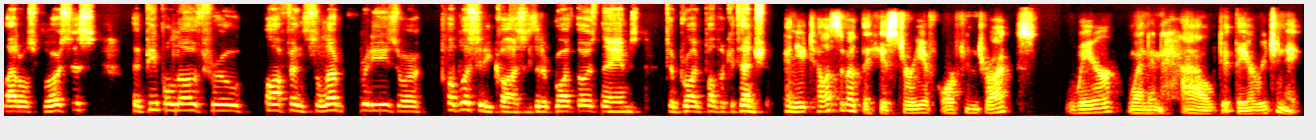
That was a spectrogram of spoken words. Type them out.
lateral sclerosis, that people know through often celebrities or publicity causes that have brought those names to broad public attention. Can you tell us about the history of orphan drugs? Where, when, and how did they originate?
